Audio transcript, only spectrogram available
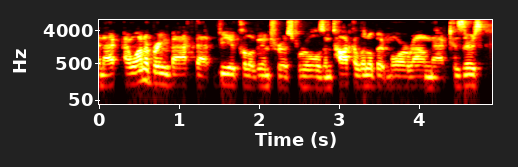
and I, I want to bring back that vehicle of interest rules and talk a little bit more around that because there's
